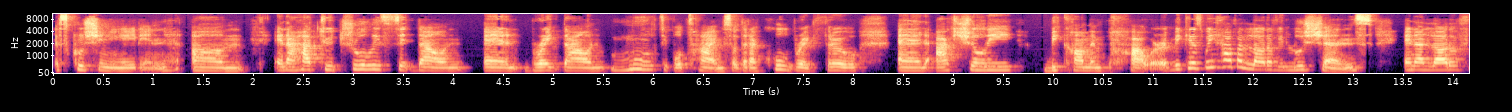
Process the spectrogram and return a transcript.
excruciating. Um, and I had to truly sit down and break down multiple times so that I could break through and actually become empowered because we have a lot of illusions and a lot of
